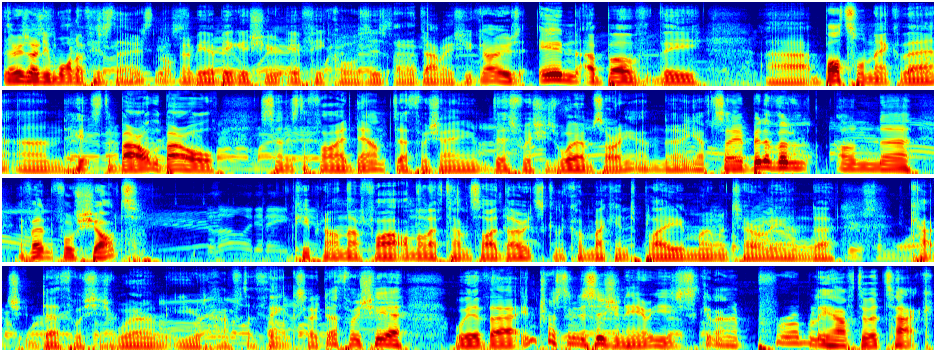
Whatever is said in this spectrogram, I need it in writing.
there is only one of his there. It's not going to be a big issue if he causes other damage. He goes in above the uh, bottleneck there and hits the barrel. The barrel sends the fire down to Deathwish aim, Deathwish's worm, sorry, and uh, you have to say a bit of an uneventful uh, shot. Keep an eye on that fire on the left-hand side, though. It's going to come back into play momentarily and uh, catch Deathwish's worm, you'd have to think. So Deathwish here with uh, interesting decision here. He's going to probably have to attack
